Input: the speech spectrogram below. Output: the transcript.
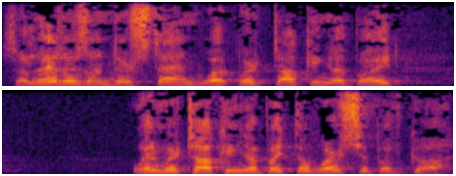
So let us understand what we're talking about when we're talking about the worship of God.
